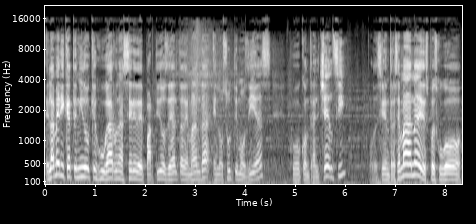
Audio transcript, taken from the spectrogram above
el América ha tenido que jugar una serie de partidos de alta demanda en los últimos días. Jugó contra el Chelsea, por decir entre semana, y después jugó,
